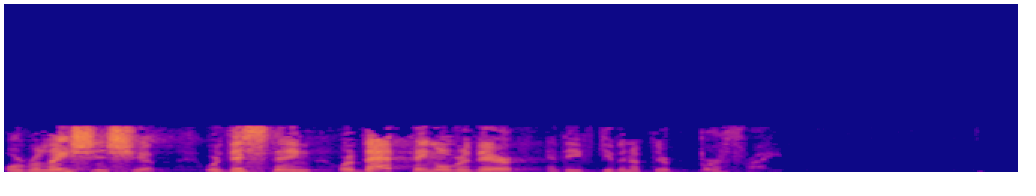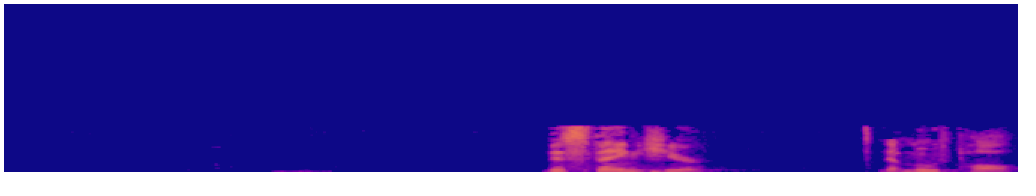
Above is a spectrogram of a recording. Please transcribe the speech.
Or relationship, or this thing, or that thing over there, and they've given up their birthright. This thing here that moved Paul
